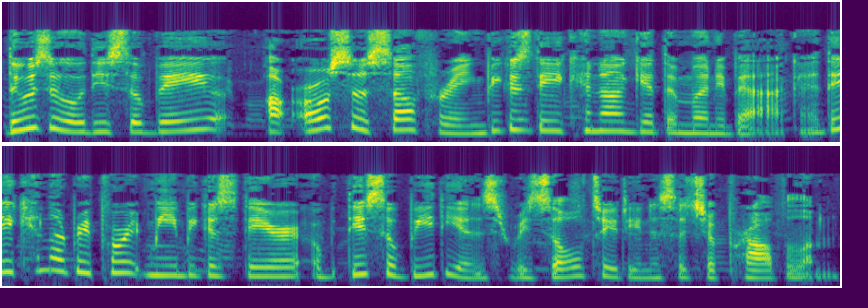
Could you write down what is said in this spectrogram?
Those who disobey are also suffering because they cannot get the money back. They cannot report me because their disobedience resulted in such a problem.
